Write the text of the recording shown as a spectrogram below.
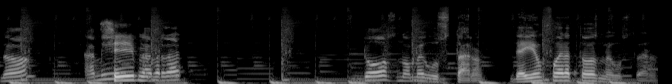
¿no? A mí, la verdad, dos no me gustaron. De ahí en fuera todos me gustaron.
